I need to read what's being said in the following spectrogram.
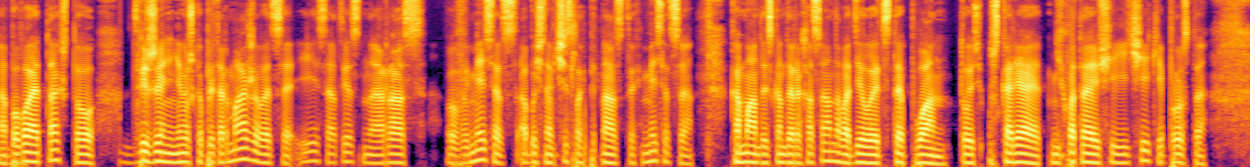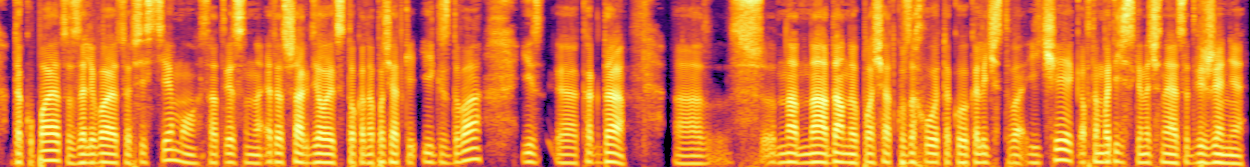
А бывает так, что движение немножко притормаживается и, соответственно, раз в месяц, обычно в числах 15 месяца, команда Искандера Хасанова делает step one, то есть ускоряет нехватающие ячейки, просто докупаются, заливаются в систему. Соответственно, этот шаг делается только на площадке X2, и э, когда а, на, на данную площадку заходит такое количество ячеек, автоматически начинается движение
